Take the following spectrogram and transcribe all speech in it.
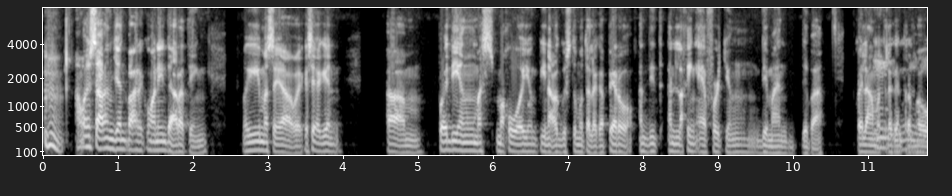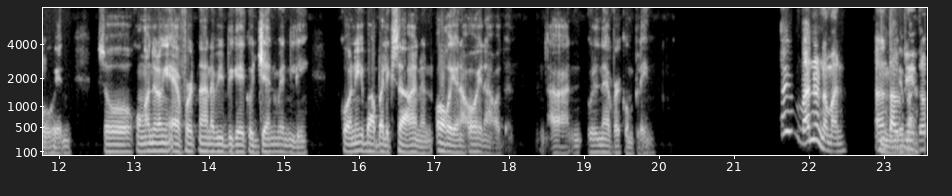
ako sa akin dyan, pare, kung ano yung darating, magiging masaya ako eh. Kasi again, um, pwede yung mas makuha yung pinakagusto mo talaga, pero ang, ang laking effort yung demand, di ba? Kailangan mo Mm, talagang mm. trabahuhin. So, kung ano lang yung effort na nabibigay ko genuinely, kung ano ibabalik sa akin nun, okay na, okay na ako dun. Uh, will never complain. Ay, ano naman? Anong Hmm, tawag diba? dito?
